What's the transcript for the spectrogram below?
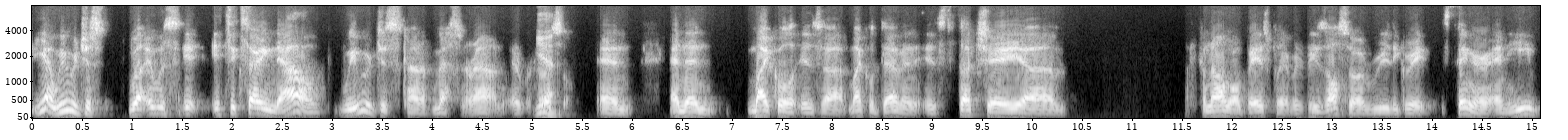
yeah, we were just well, it was it, it's exciting now. We were just kind of messing around at rehearsal, yeah. and and then Michael is uh, Michael Devin is such a, um, a phenomenal bass player, but he's also a really great singer, and he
